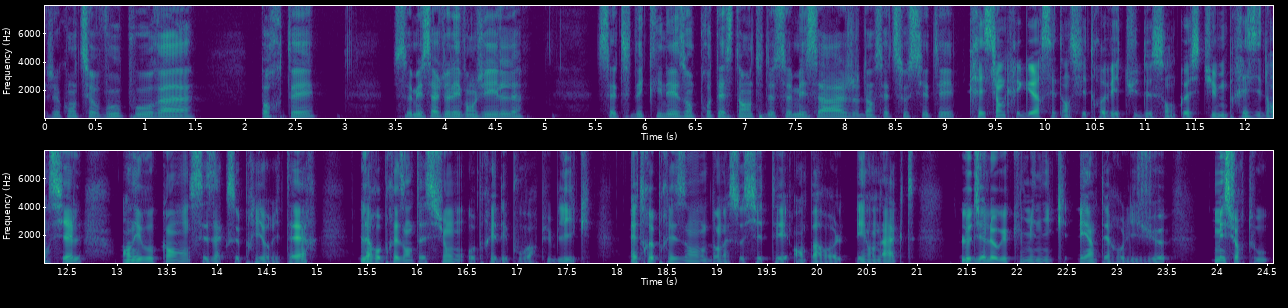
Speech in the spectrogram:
Je compte sur vous pour porter ce message de l'Évangile, cette déclinaison protestante de ce message dans cette société. Christian Krieger s'est ensuite revêtu de son costume présidentiel en évoquant ses axes prioritaires, la représentation auprès des pouvoirs publics, être présent dans la société en parole et en acte, le dialogue œcuménique et interreligieux, mais surtout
